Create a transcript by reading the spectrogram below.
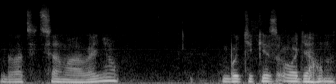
27 авеню. Бутіки з одягом.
